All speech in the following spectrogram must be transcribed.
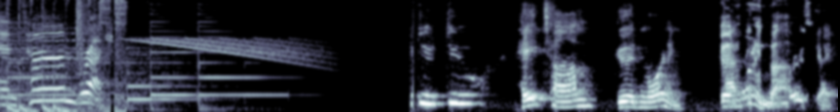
and Tom Brush. Do, do. Hey, Tom. Good morning. Good Happy morning, Bob. Thursday.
